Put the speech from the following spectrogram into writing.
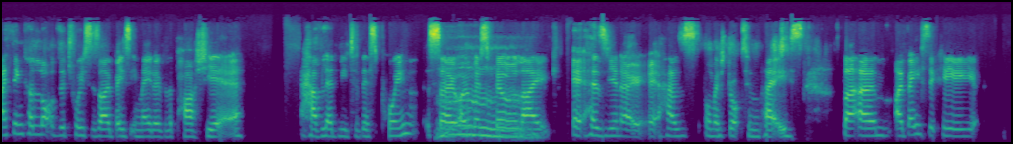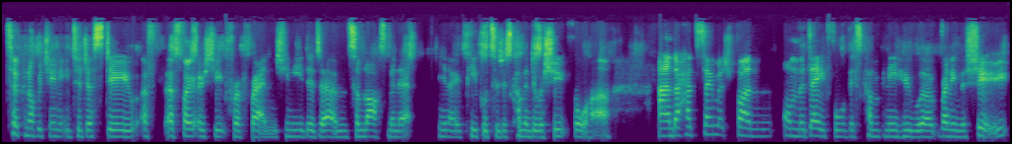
I think a lot of the choices I basically made over the past year have led me to this point. So mm. I almost feel mm. like it has, you know, it has almost dropped in place. But um, I basically took an opportunity to just do a, a photo shoot for a friend. She needed um, some last minute you know people to just come and do a shoot for her And I had so much fun on the day for this company who were running the shoot.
